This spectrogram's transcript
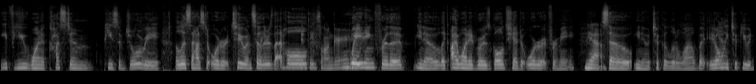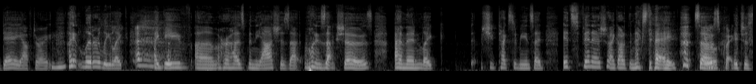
if you want a custom piece of jewelry, Alyssa has to order it too. And so there's that whole It takes longer. waiting for the, you know, like I wanted rose gold, she had to order it for me. yeah. So, you know, it took a little while, but it only took you a day after I, Mm-hmm. I literally like, I gave um, her husband the ashes at one of Zakk's shows. And then like, she texted me and said, it's finished. And I got it the next day. So it was quick. It just,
